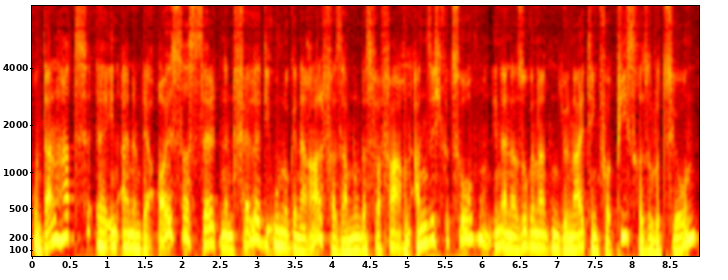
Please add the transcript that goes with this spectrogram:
Und dann hat äh, in einem der äußerst seltenen Fälle die UNO-Generalversammlung das Verfahren an sich gezogen und in einer sogenannten Uniting for Peace Resolution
